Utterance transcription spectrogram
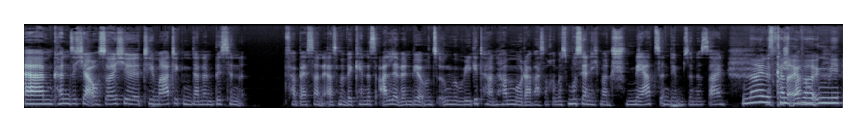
ähm, können sich ja auch solche Thematiken dann ein bisschen verbessern. Erstmal, wir kennen das alle, wenn wir uns irgendwo wehgetan haben oder was auch immer. Es muss ja nicht mal ein Schmerz in dem Sinne sein. Nein, es kann einfach irgendwie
